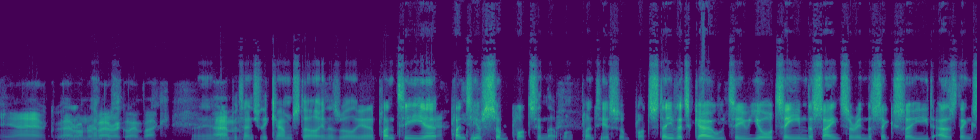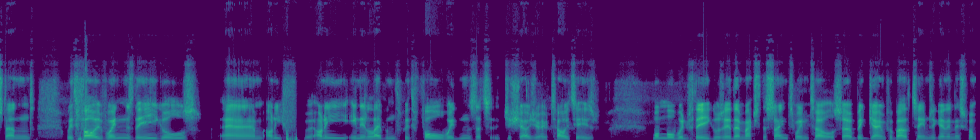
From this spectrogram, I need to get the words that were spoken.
Yeah, uh, Ron yeah, Rivera going back. Yeah, um, potentially Cam starting as well. Yeah, plenty, uh, yeah. plenty of subplots in that one. Plenty of subplots. Steve, let's go to your team. The Saints are in the sixth seed as things stand, with five wins. The Eagles um, only only in eleventh with four wins. That's, it just shows you how tight it is. One more win for the Eagles here. They match the Saints win total. So big game for both teams again in this one.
